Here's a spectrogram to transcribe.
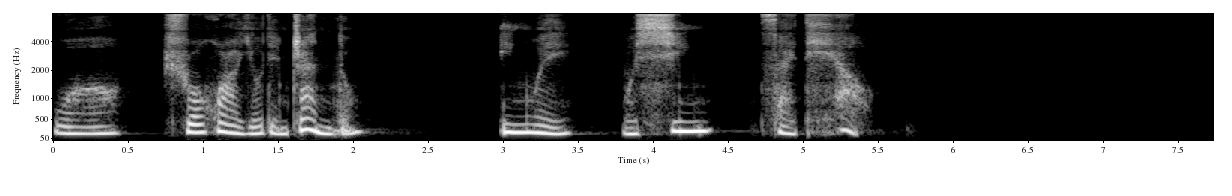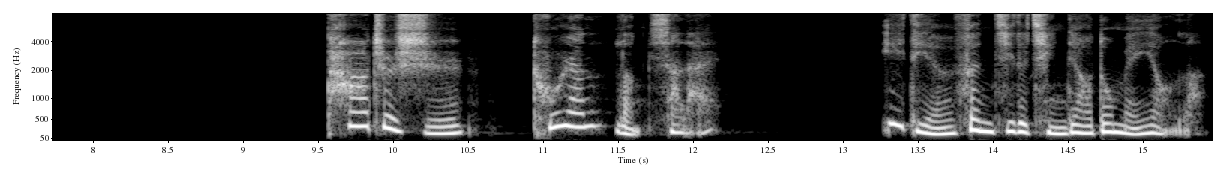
我说话有点颤动，因为我心在跳。他这时突然冷下来，一点愤激的情调都没有了，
